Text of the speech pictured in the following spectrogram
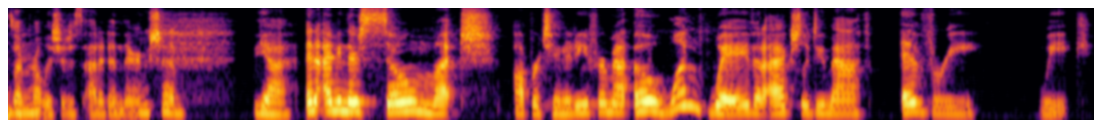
So I Mhm. probably should just add it in there. we should. Yeah. And I mean, there's so much opportunity for math. Oh, one way that I actually do math every week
